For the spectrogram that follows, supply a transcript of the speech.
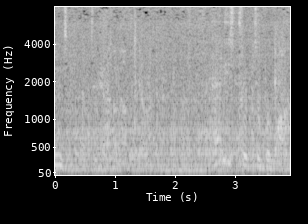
Moonta to have another go. Paddy's trip took a while,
